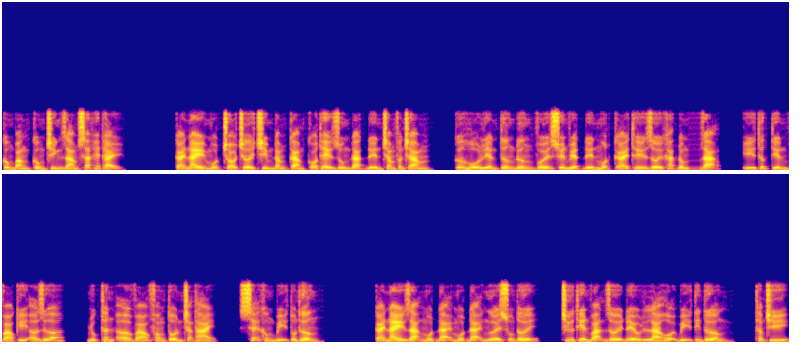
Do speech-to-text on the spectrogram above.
công bằng công chính giám sát hết thảy. Cái này một trò chơi chìm đắm cảm có thể dùng đạt đến trăm phần trăm, cơ hồ liền tương đương với xuyên Việt đến một cái thế giới khác đồng dạng, ý thức tiến vào kỳ ở giữa, nhục thân ở vào phong tồn trạng thái, sẽ không bị tổn thương. Cái này dạng một đại một đại người xuống tới, chư thiên vạn giới đều là hội bị tin tưởng, thậm chí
